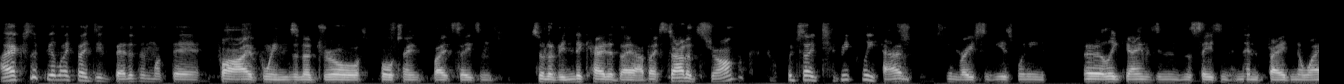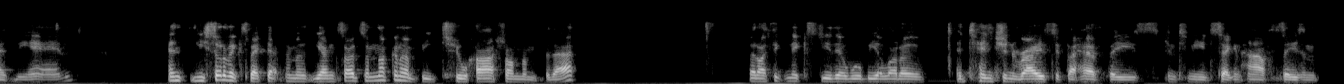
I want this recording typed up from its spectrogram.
I actually feel like they did better than what their five wins and a draw 14th place season sort of indicated they are. They started strong, which they typically have in recent years, winning early games in the season and then fading away at the end. And you sort of expect that from a young side, so I'm not going to be too harsh on them for that. But I think next year there will be a lot of attention raised if they have these continued second half season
